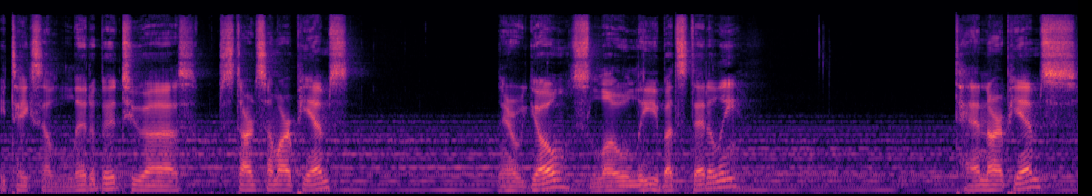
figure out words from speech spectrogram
It takes a little bit to uh, start some RPMs. There we go, slowly but steadily. 10 RPMs.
